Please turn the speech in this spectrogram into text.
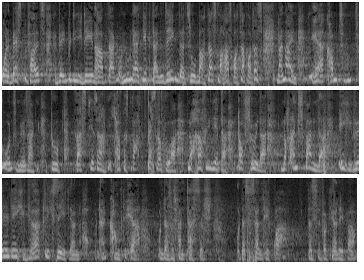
oder bestenfalls, wenn wir die Ideen haben, sagen, und nun Herr, gib deinen Segen dazu, mach das, mach das, mach das, mach das. Nein, nein, er kommt zu, uns und wir sagen, du, lass dir sagen, ich habe es noch besser vor, noch raffinierter, noch schöner, noch entspannender. Ich will dich wirklich segnen. Dann kommt er und das ist fantastisch. Und das ist erlebbar. Das ist wirklich erlebbar.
